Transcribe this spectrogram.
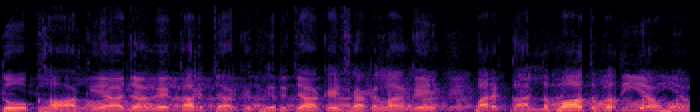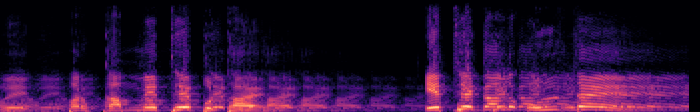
ਦੋ ਖਾ ਕੇ ਆ ਜਾਾਂਗੇ, ਘਰ ਜਾ ਕੇ ਫਿਰ ਜਾ ਕੇ ਛਕ ਲਾਂਗੇ। ਪਰ ਗੱਲਬਾਤ ਵਧੀਆ ਹੋਵੇ, ਪਰ ਕੰਮ ਇੱਥੇ ਪੁੱਠਾ ਹੈ। ਇੱਥੇ ਗੱਲ ਉਲਟ ਹੈ।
